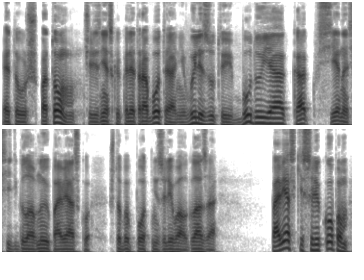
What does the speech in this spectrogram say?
Это уж потом, через несколько лет работы, они вылезут, и буду я, как все, носить головную повязку, чтобы пот не заливал глаза. Повязки с соликопом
